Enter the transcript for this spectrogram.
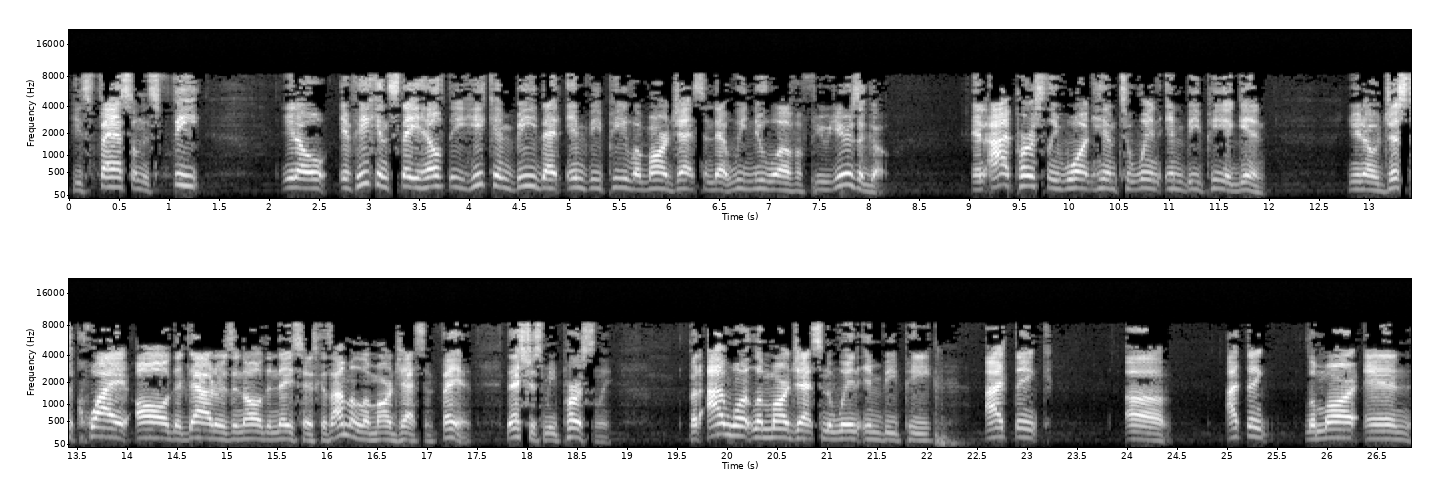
he's fast on his feet you know, if he can stay healthy, he can be that MVP Lamar Jackson that we knew of a few years ago. And I personally want him to win MVP again. You know, just to quiet all the doubters and all the naysayers, because I'm a Lamar Jackson fan. That's just me personally. But I want Lamar Jackson to win MVP. I think, uh, I think Lamar and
